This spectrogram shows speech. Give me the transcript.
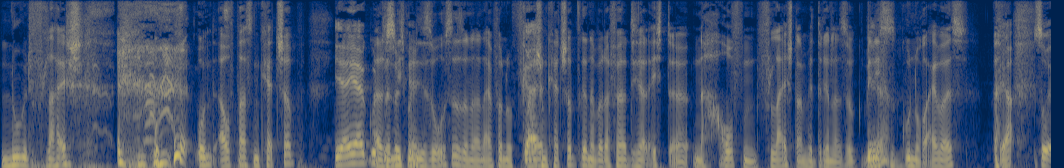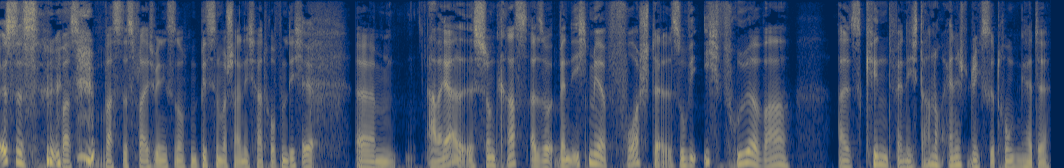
nur mit Fleisch und, und aufpassen Ketchup. Ja, ja, gut, also nicht mal okay. die Soße, sondern einfach nur Fleisch Geil. und Ketchup drin. Aber dafür hatte ich halt echt äh, einen Haufen Fleisch dann mit drin. Also wenigstens Ja. gut noch Eiweiß, Ja, so ist es. was was das Fleisch wenigstens noch ein bisschen wahrscheinlich hat, hoffentlich. Ja. Ähm, aber ja, ist schon krass. Also wenn ich mir vorstelle, so wie ich früher war als Kind, wenn ich da noch Energy Drinks getrunken hätte,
